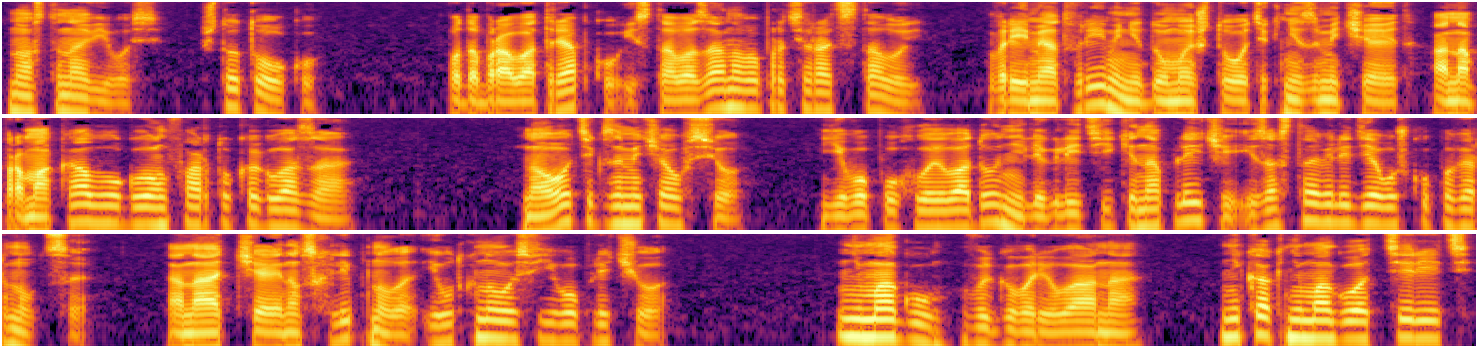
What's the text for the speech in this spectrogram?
но остановилась. Что толку? Подобрала тряпку и стала заново протирать столы. Время от времени, думая, что Отик не замечает, она промокала углом фартука глаза. Но Отик замечал все — его пухлые ладони легли Тики на плечи и заставили девушку повернуться. Она отчаянно всхлипнула и уткнулась в его плечо. «Не могу», — выговорила она. «Никак не могу оттереть».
